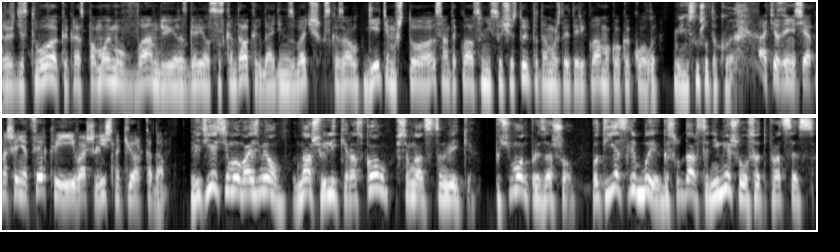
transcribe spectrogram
Рождество. Как раз, по-моему, в Англии разгорелся скандал, когда один из батюшек сказал детям, что Санта-Клауса не существует, потому что это реклама Кока-Колы. Я не слышал такое. Отец Занеси, отношение церкви и ваш лично QR-кодам. Ведь если мы возьмем наш великий раскол в 17 веке, Почему он произошел? Вот если бы государство не вмешивалось в этот процесс,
